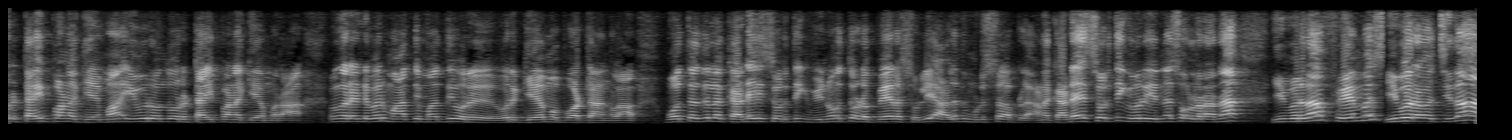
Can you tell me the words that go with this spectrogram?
ஒரு டைப்பான கேமா இவர் வந்து ஒரு டைப்பான கேமரா இவங்க ரெண்டு பேரும் மாற்றி மாற்றி ஒரு ஒரு கேமை போட்டாங்களாம். மொத்தத்தில் கடைசுவரத்துக்கு வினோத்தோட பேரை சொல்லி அழுது முடிச்சாப்புல. ஆனால் கடைசுவரத்துக்கு இவர் என்ன சொல்றாருன்னா இவர் தான் ஃபேமஸ் இவரை வச்சு தான்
